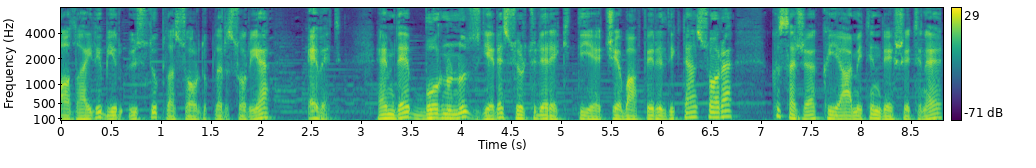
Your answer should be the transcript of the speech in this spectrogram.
alaylı bir üslupla sordukları soruya, evet hem de burnunuz yere sürtülerek diye cevap verildikten sonra kısaca kıyametin dehşetine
